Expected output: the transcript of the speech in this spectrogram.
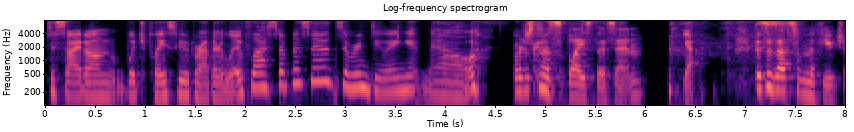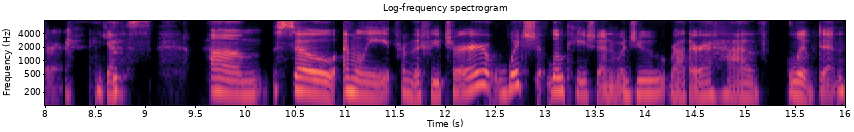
decide on which place we would rather live last episode. So we're doing it now. We're just gonna splice this in. Yeah. this is us from the future. yes. Um, so Emily from the future, which location would you rather have lived in?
